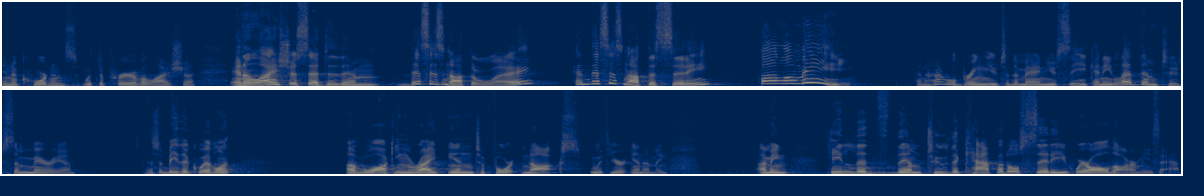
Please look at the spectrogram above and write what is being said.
in accordance with the prayer of Elisha. And Elisha said to them, This is not the way, and this is not the city. Follow me, and I will bring you to the man you seek. And he led them to Samaria. This would be the equivalent of walking right into Fort Knox with your enemy. I mean, he leads them to the capital city where all the army's at.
